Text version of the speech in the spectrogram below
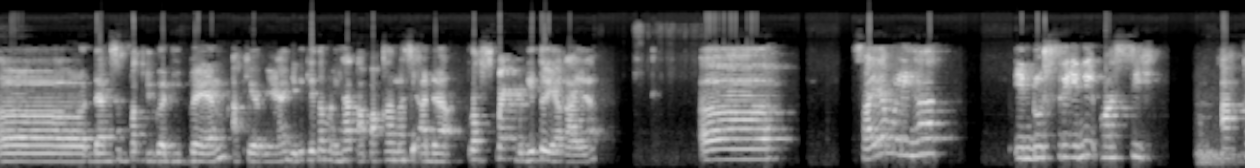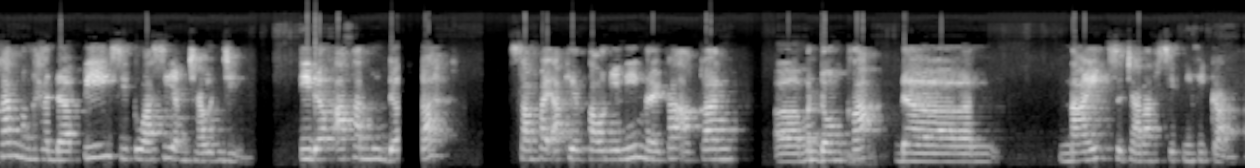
uh, dan sempat juga di ban akhirnya. Jadi kita melihat apakah masih ada prospek begitu ya kak ya. Uh, saya melihat industri ini masih akan menghadapi situasi yang challenging. Tidak akan mudah sampai akhir tahun ini mereka akan uh, mendongkrak dan naik secara signifikan.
